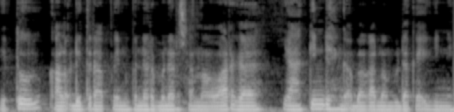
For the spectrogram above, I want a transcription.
Itu kalau diterapin benar-benar sama warga, yakin deh nggak bakal membludak kayak gini.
